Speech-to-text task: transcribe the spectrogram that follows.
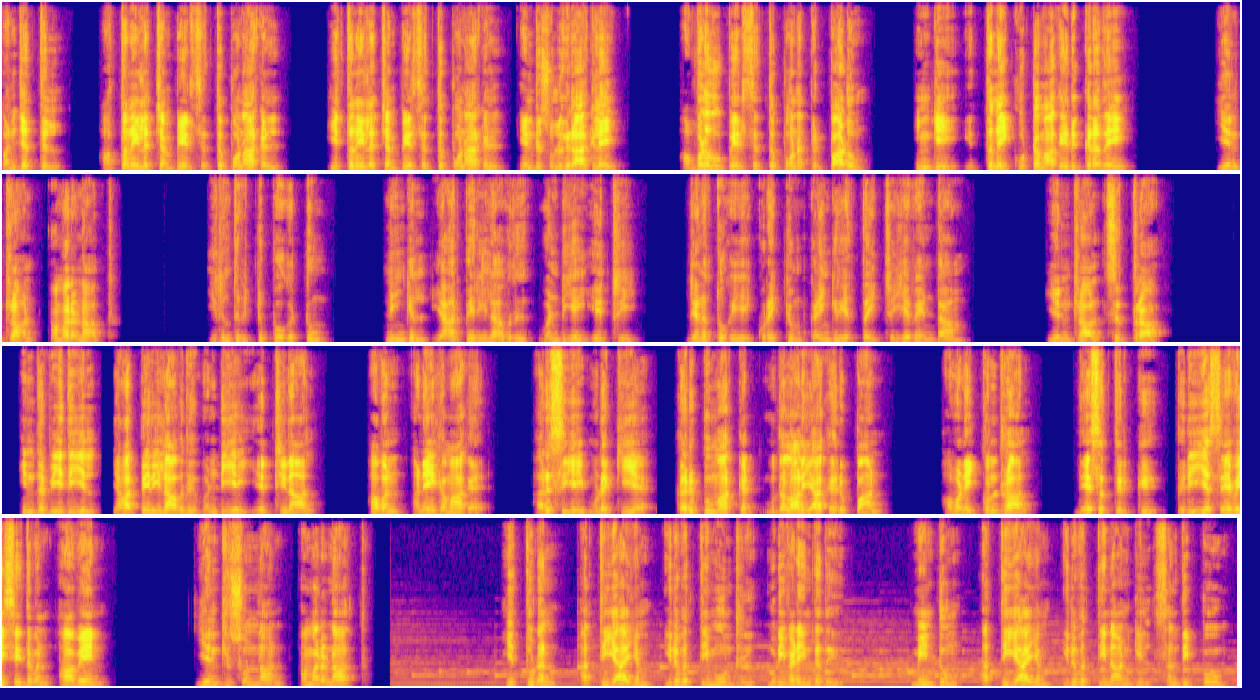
பஞ்சத்தில் அத்தனை லட்சம் பேர் செத்துப்போனார்கள் இத்தனை லட்சம் பேர் செத்துப்போனார்கள் என்று சொல்லுகிறார்களே. அவ்வளவு பேர் செத்துப்போன பிற்பாடும் இங்கே இத்தனை கூட்டமாக இருக்கிறதே என்றான் அமரநாத். இருந்துவிட்டு போகட்டும். நீங்கள் யார் பேரிலாவது வண்டியை ஏற்றி ஜனத்தொகையை குறைக்கும் கைங்கரியத்தை செய்ய வேண்டாம் என்றாள் சித்ரா. இந்த வீதியில் யார் பேரிலாவது வண்டியை ஏற்றினால் அவன் அநேகமாக அரிசியை முடக்கிய கருப்பு மார்க்கெட் முதலாளியாக இருப்பான். அவனைக் கொன்றால் தேசத்திற்கு பெரிய சேவை செய்தவன் ஆவேன் என்று சொன்னான் அமரநாத். இத்துடன் அத்தியாயம் இருபத்தி மூன்று முடிவடைந்தது. மீண்டும் அத்தியாயம் இருபத்தி நான்கில் சந்திப்போம்.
